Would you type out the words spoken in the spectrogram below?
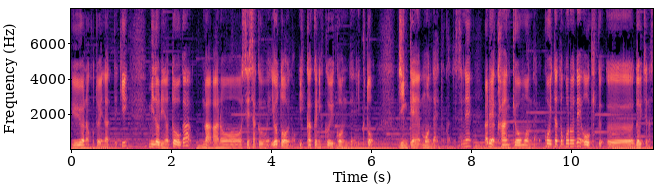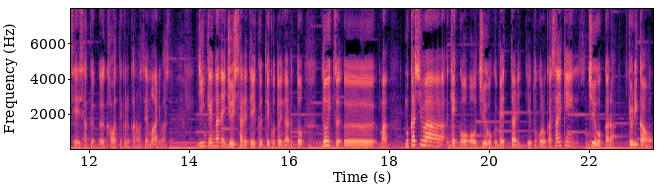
いうようなことになってき、緑の党が、まあ、あの、政策運営、与党の一角に食い込んでいくと、人権問題とかですね、あるいは環境問題、こういったところで大きく、ドイツの政策、変わってくる可能性もあります。人権がね、重視されていくっていうことになると、ドイツ、まあ、昔は結構中国べったりっていうところが最近中国から距離感を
